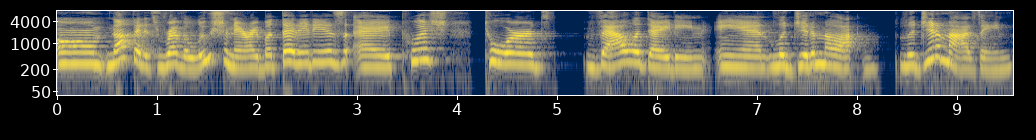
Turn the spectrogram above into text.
um not that it's revolutionary but that it is a push towards validating and legitimi- legitimizing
